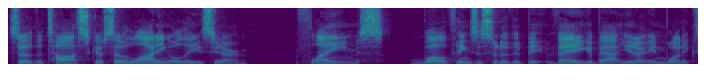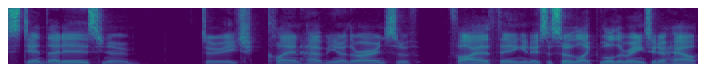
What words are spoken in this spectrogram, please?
sort of the task of sort of lighting all these you know flames. While things are sort of a bit vague about you know in what extent that is, you know, do each clan have you know their own sort of fire thing? You know, is it sort of like Lord of the Rings? You know how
